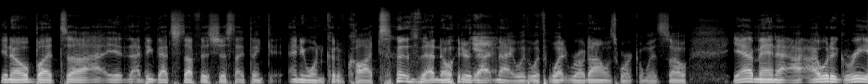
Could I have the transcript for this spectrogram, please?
you know, but uh, I, I, think that stuff is just, I think anyone could have caught that no hitter yeah. that night with, with what Rodon was working with. So, yeah, man, I, I would agree.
